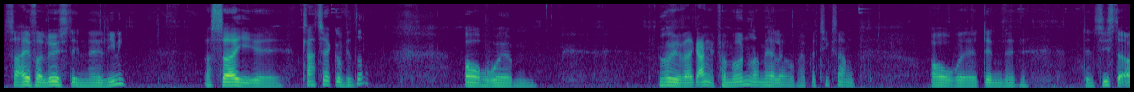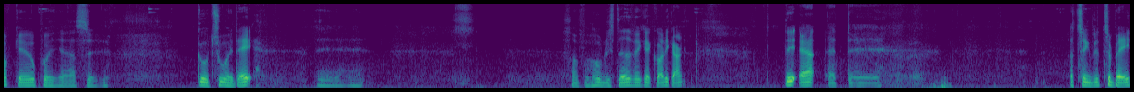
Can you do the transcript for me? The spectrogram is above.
Så har I fået løst en øh, ligning. Og så er I øh, klar til at gå videre. Og øh, nu har vi været i gang et par måneder med at lave matematik sammen. Og øh, den, øh, den sidste opgave på jeres øh, gåtur i dag, øh, som forhåbentlig stadigvæk er godt i gang, det er at, øh, at tænke lidt tilbage,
